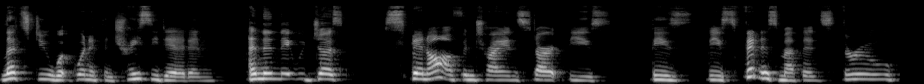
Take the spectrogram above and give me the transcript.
let's do what gwyneth and tracy did and and then they would just spin off and try and start these these these fitness methods through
